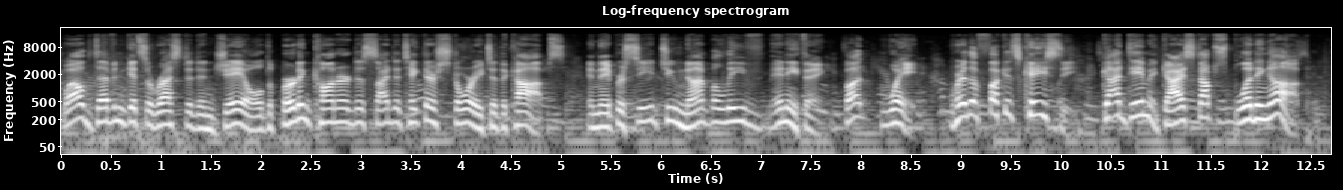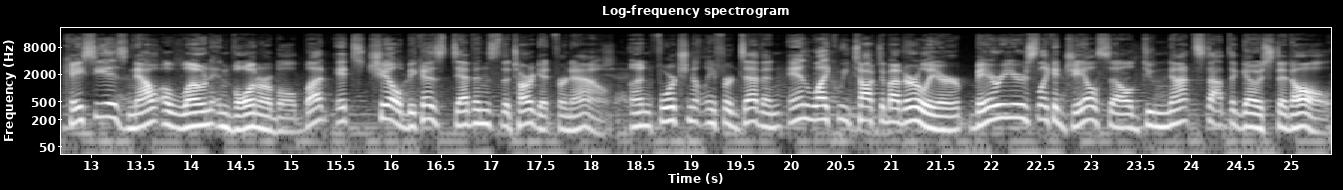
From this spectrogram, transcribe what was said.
While Devin gets arrested and jailed, Bird and Connor decide to take their story to the cops and they proceed to not believe anything. But wait, where the fuck is Casey? God damn it, guys, stop splitting up. Casey is now alone and vulnerable, but it's chill because Devin's the target for now. Unfortunately for Devin, and like we talked about earlier, barriers like a jail cell do not stop the ghost at all.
